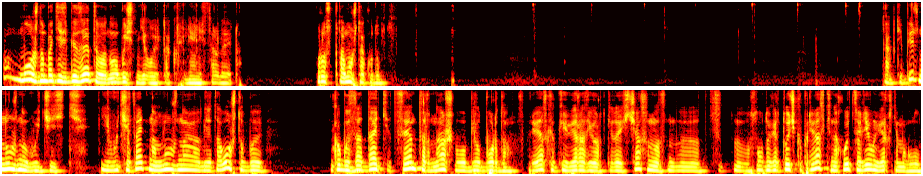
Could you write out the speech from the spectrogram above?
Ну, можно обойтись без этого, но обычно делают так, меня не страдают. Просто потому что так удобнее. Так, теперь нужно вычесть. И вычитать нам нужно для того, чтобы ну, как бы задать центр нашего билборда с привязкой к UV-развертке. То есть сейчас у нас, э, условно говоря, точка привязки находится в левом верхнем углу.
